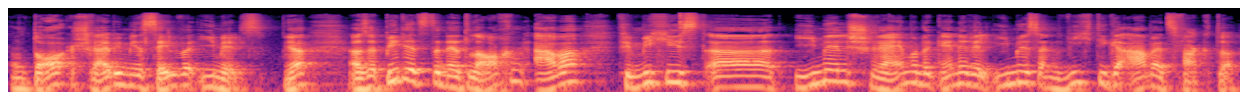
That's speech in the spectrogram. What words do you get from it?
Und da schreibe ich mir selber E-Mails. Ja? Also bitte jetzt da nicht lachen, aber für mich ist äh, E-Mail schreiben oder generell E-Mails ein wichtiger Arbeitsfaktor.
